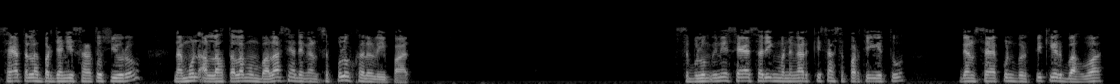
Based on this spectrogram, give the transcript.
Saya telah berjanji 100 euro, namun Allah telah membalasnya dengan 10 kali lipat. Sebelum ini saya sering mendengar kisah seperti itu, dan saya pun berpikir bahwa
